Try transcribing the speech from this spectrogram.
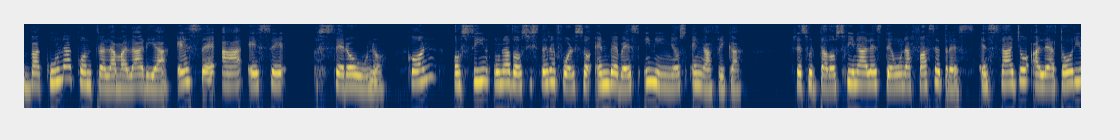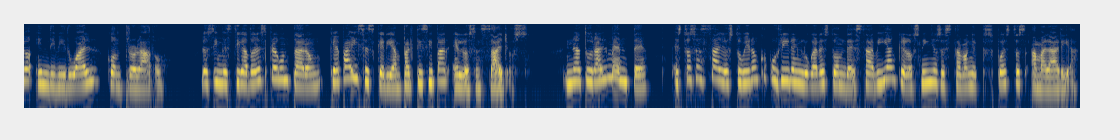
vacuna contra la malaria SAS01 con o sin una dosis de refuerzo en bebés y niños en África. Resultados finales de una fase 3. Ensayo aleatorio individual controlado. Los investigadores preguntaron qué países querían participar en los ensayos. Naturalmente, estos ensayos tuvieron que ocurrir en lugares donde sabían que los niños estaban expuestos a malaria.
